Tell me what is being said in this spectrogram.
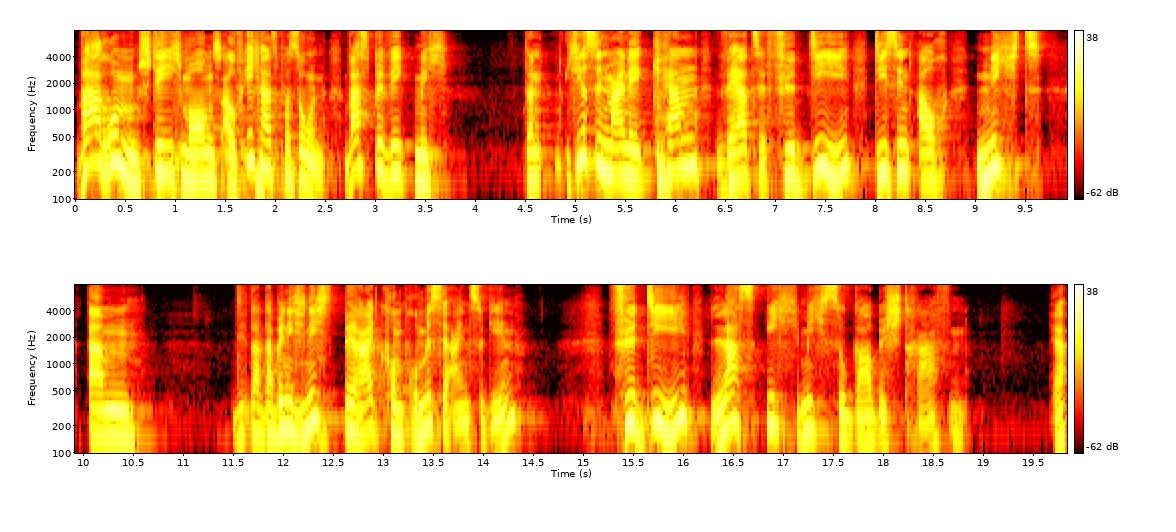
Warum stehe ich morgens auf? Ich als Person. Was bewegt mich? Dann, hier sind meine Kernwerte. Für die, die sind auch nicht, ähm, da, da bin ich nicht bereit, Kompromisse einzugehen. Für die lass ich mich sogar bestrafen. Ja?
